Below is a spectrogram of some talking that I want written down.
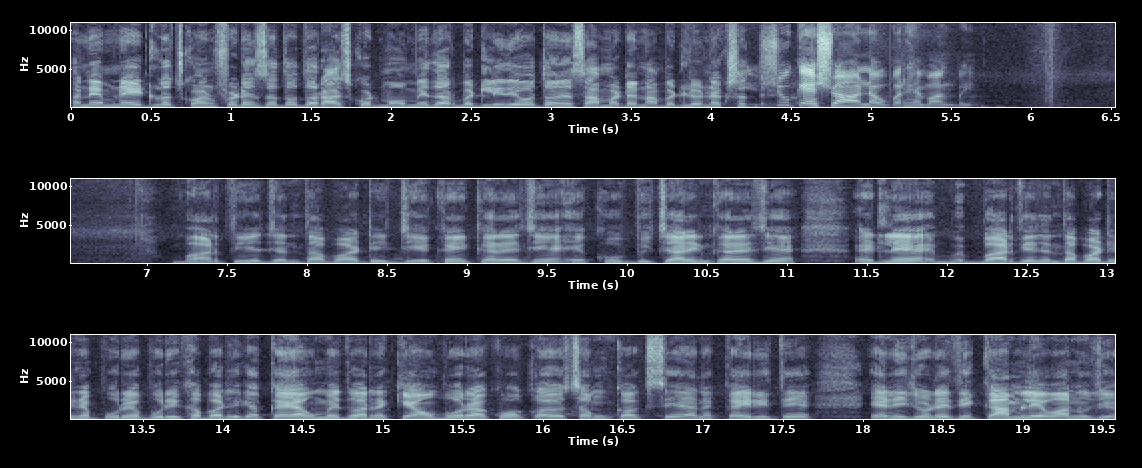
અને એમને એટલો જ કોન્ફિડન્સ હતો તો રાજકોટમાં ઉમેદવાર બદલી દેવો તો શા માટે ના બદલ્યો નક્ષત્ર? શું કહેશો આના ઉપર, હેમાંગભાઈ? ભારતીય જનતા પાર્ટી જે કંઈ કરે છે એ ખૂબ વિચારીને કરે છે. એટલે ભારતીય જનતા પાર્ટીને પૂરેપૂરી ખબર છે કે કયા ઉમેદવારને ક્યાં ઊભો રાખવો, કયો સમકક્ષ છે અને કઈ રીતે એની જોડેથી કામ લેવાનું છે.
